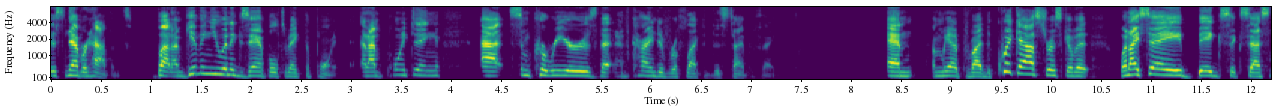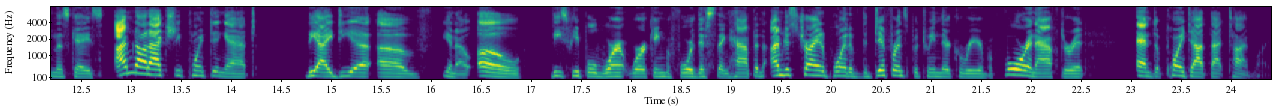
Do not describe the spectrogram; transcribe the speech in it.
This never happens. But I'm giving you an example to make the point, and I'm pointing at some careers that have kind of reflected this type of thing. And I'm going to provide the quick asterisk of it. When I say big success in this case, I'm not actually pointing at the idea of, you know, oh, these people weren't working before this thing happened. I'm just trying to point of the difference between their career before and after it and to point out that timeline.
